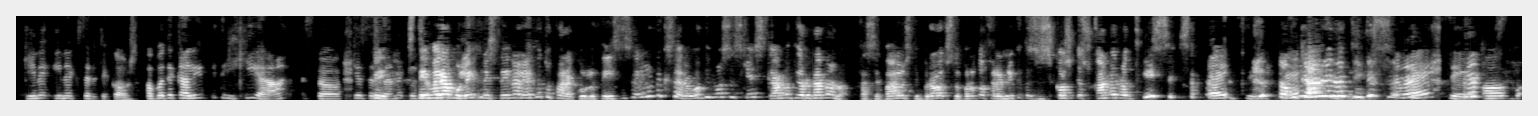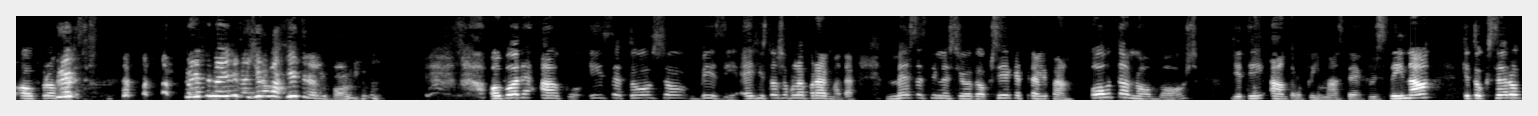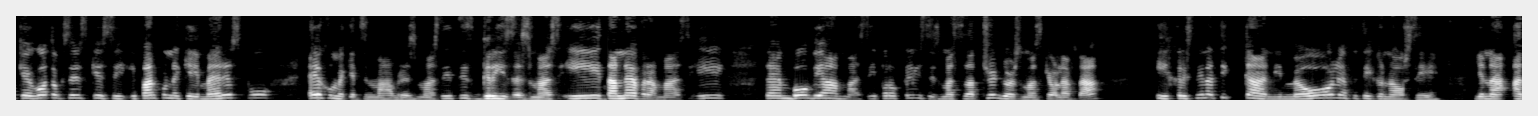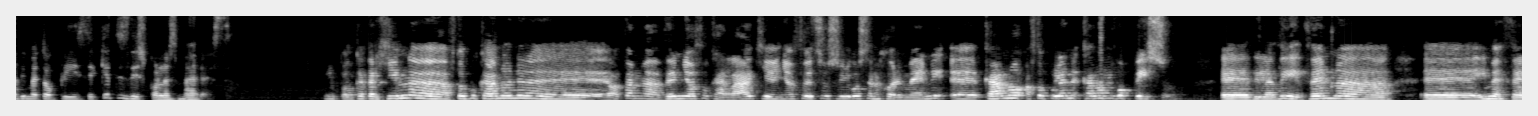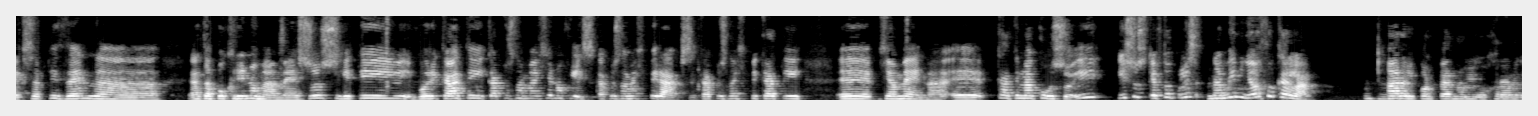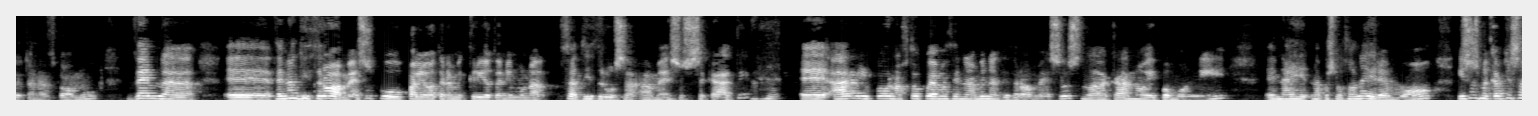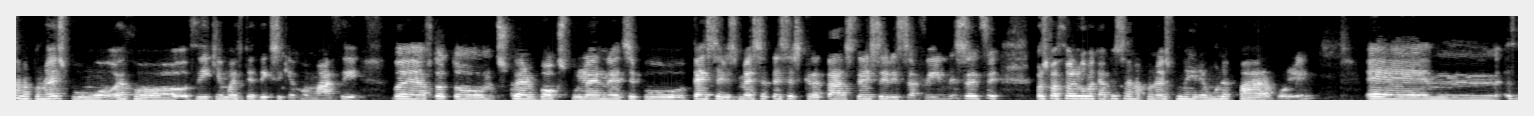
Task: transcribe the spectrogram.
και είναι, είναι εξαιρετικός. Οπότε καλή επιτυχία στο, και σε εσένα. Σήμερα μου λέει Χριστίνα, λέει θα το παρακολουθήσεις. Λέω δεν ξέρω, εγώ δημόσια σχέση κάνω, διοργανώνω. Θα σε βάλω στην πρώτη, στο πρώτο φρενείο και θα σε σηκώσω και σου κάνω ερωτήσεις. Έτσι. θα μου κάνω ερωτήσεις. Έτσι. ο, ο πρέπει, πρέπει να, είναι, να γίνω μαθήτρια λοιπόν. Οπότε, άκου, είσαι τόσο busy, έχεις τόσο πολλά πράγματα, μέσα στην αισιοδοξία κτλ. Όταν όμως γιατί άνθρωποι είμαστε, Χριστίνα, και το ξέρω και εγώ, το ξέρεις και εσύ. Υπάρχουν και οι μέρες που έχουμε και τις μαύρες μας, ή τις γκρίζες μας, ή τα νεύρα μας, ή τα εμπόδια μας, οι προκλήσεις μας, τα triggers μας και όλα αυτά. Η Χριστίνα τι κάνει με όλη αυτή τη γνώση για να αντιμετωπίσει και τις δύσκολες μέρες; Λοιπόν, καταρχήν αυτό που κάνω είναι όταν δεν νιώθω καλά και νιώθω έτσι λίγο στεναχωρημένη, κάνω αυτό που λένε, κάνω λίγο πίσω. Ε, δηλαδή, δεν ε, είμαι ευέξαπτη, δεν ανταποκρίνομαι αμέσως, γιατί μπορεί κάτι, κάποιος να με έχει ενοχλήσει, κάποιος να με έχει πειράξει, κάποιος να έχει πει κάτι ε, για μένα, ε, κάτι να ακούσω ή ίσως και αυτό που λες, να μην νιώθω καλά. Άρα λοιπόν παίρνω λίγο χρόνο για τον εαυτό μου. Δεν, ε, δεν αντιδρώ αμέσως, που παλαιότερα μικρή όταν ήμουνα θα αντιδρούσα αμέσως σε κάτι. Ε, άρα λοιπόν αυτό που έμαθα είναι να μην αντιδρώ αμέσως, να κάνω υπομονή, ε, να, να προσπαθώ να ηρεμώ. Ίσως με κάποιες αναπνοές που μου έχω δει και μου έχετε δείξει και έχω μάθει ε, αυτό το square box που λένε έτσι που τέσσερις μέσα, τέσσερις κρατάς, τέσσερις αφήνεις. Έτσι. Προσπαθώ λίγο με κάποιες αναπνοές που με ηρεμούν πάρα πολύ. Ε,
